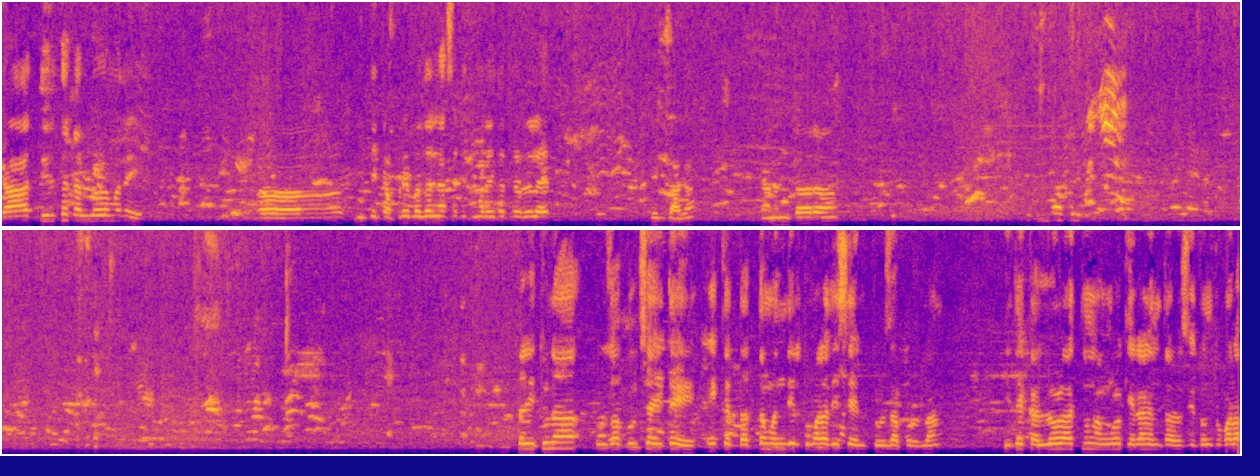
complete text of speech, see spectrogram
त्या तीर्थ कल्लोळमध्ये इथे कपडे बदलण्यासाठी तुम्हाला इथं ठेवलेलं आहे एक जागा. त्यानंतर तर इथून तुळजापूरच्या इथे एक दत्त मंदिर तुम्हाला दिसेल तुळजापूरला. इथे कल्लोळातून आंघोळ केल्यानंतर इथून तुम्हाला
